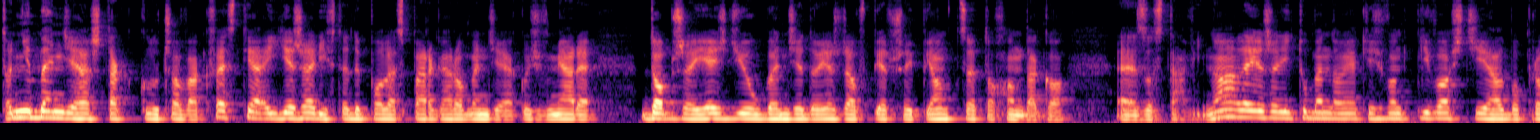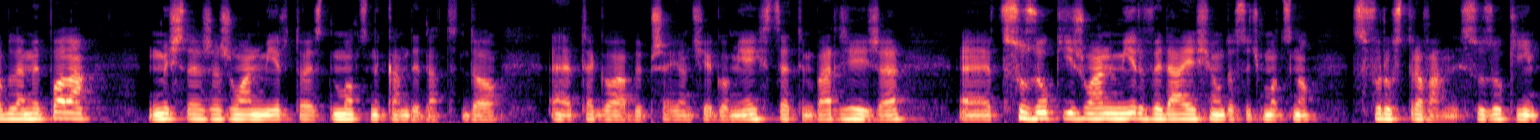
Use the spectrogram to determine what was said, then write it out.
to nie będzie aż tak kluczowa kwestia i jeżeli wtedy Pole Spargaro będzie jakoś w miarę dobrze jeździł, będzie dojeżdżał w pierwszej piątce, to Honda go e, zostawi. No ale jeżeli tu będą jakieś wątpliwości albo problemy pola, myślę, że Juan Mir to jest mocny kandydat do e, tego, aby przejąć jego miejsce, tym bardziej, że e, w Suzuki Juan Mir wydaje się dosyć mocno sfrustrowany. Suzuki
